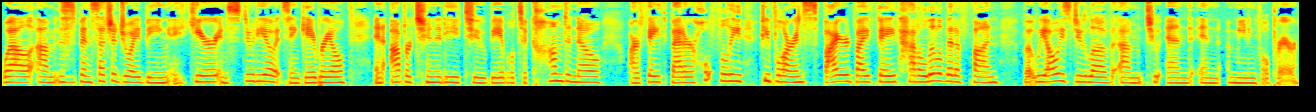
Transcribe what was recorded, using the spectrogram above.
Well, um, this has been such a joy being here in studio at St. Gabriel, an opportunity to be able to come to know our faith better. Hopefully, people are inspired by faith, had a little bit of fun, but we always do love um, to end in a meaningful prayer.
